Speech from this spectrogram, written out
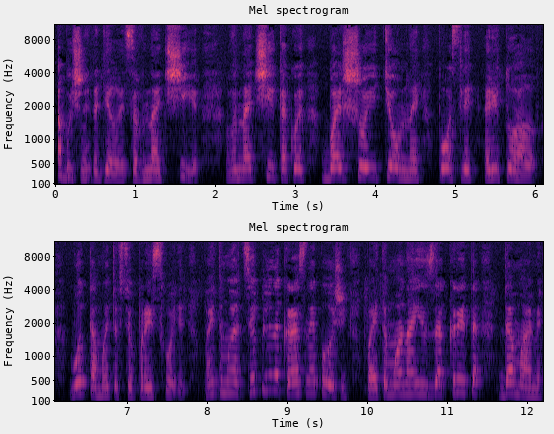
Обычно это делается в ночи, в ночи такой большой и темной после ритуалов. Вот там это все происходит. Поэтому и оцеплена Красная площадь, поэтому она и закрыта домами,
